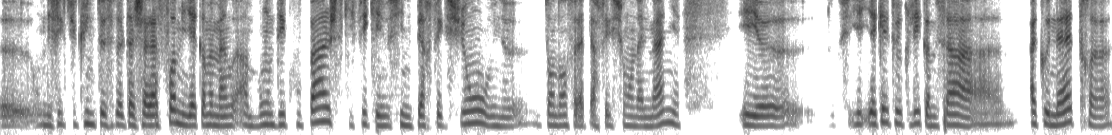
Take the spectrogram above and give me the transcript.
on n'effectue qu'une seule tâche à la fois, mais il y a quand même un, bon découpage, ce qui fait qu'il y a aussi une perfection ou une, tendance à la perfection en Allemagne. Et donc, il y a quelques clés comme ça à connaître.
